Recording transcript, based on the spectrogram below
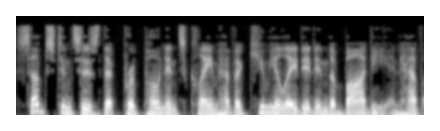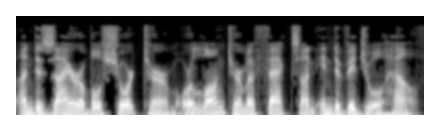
substances that proponents claim have accumulated in the body and have undesirable short-term or long-term effects on individual health.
